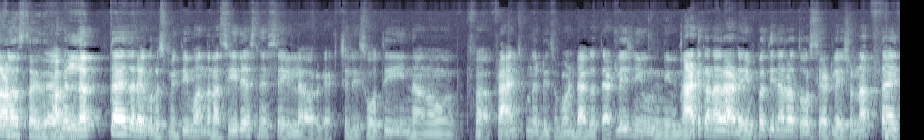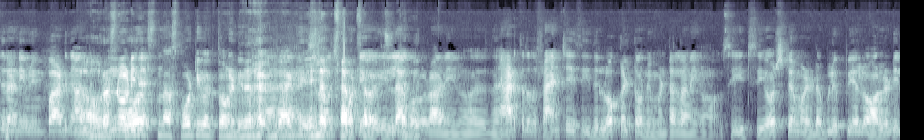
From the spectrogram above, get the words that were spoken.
ಕಾಣಿಸ್ತಾ ಇದೆ? ಆಮೇಲೆ ನಗ್ತಾ ಇದ್ದಾರೆ ಗುರು ಸ್ಮಿತಿ ಮಂದನ. ಸೀರಿಯಸ್ನೆಸ್ ಇಲ್ಲ ಅವ್ರಿಗೆ ಆ್ಯಕ್ಚುಲಿ ಸೋತಿ ನಾನು ಫ್ರಾನ್ಸ್ ಮುಂದೆ ಡಿಸಪಾಯಿಂಟ್ ಆಗುತ್ತೆ. ಅಟ್ಲೀಸ್ಟ್ ನೀವು ನೀವು ನಾಟಕನಾರ ಆಡ ಎಂಪತ್ತಿನಾರ ತೋರಿಸಿ ಅಟ್ಲೀಸ್ಟ್ ನಗ್ತಾ ಇದ್ದೀರಾ ನೀವು ನಿಮ್ಮ ಪಾಡಿ ರನ್ ನೋಡಿ ನ ಸ್ಪೋರ್ಟಿವ್ ಆಗಿ ತೊಗೊಂಡಿದ್ದಾರೆ ಹಾಗಾಗಿ ಇಲ್ಲ ಗುರು. ನೀನು ಆಡ್ತಿರೋದು ಫ್ರಾಂಚೈಸಿ ಇದು ಲೋಕಲ್ ಟೂರ್ನಿಮೆಂಟ್ ಅಲ್ಲ ನೀನು. ಸಿ ಇಟ್ಸ್ ಯೋಚನೆ ಮಾಡಿ W P L already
